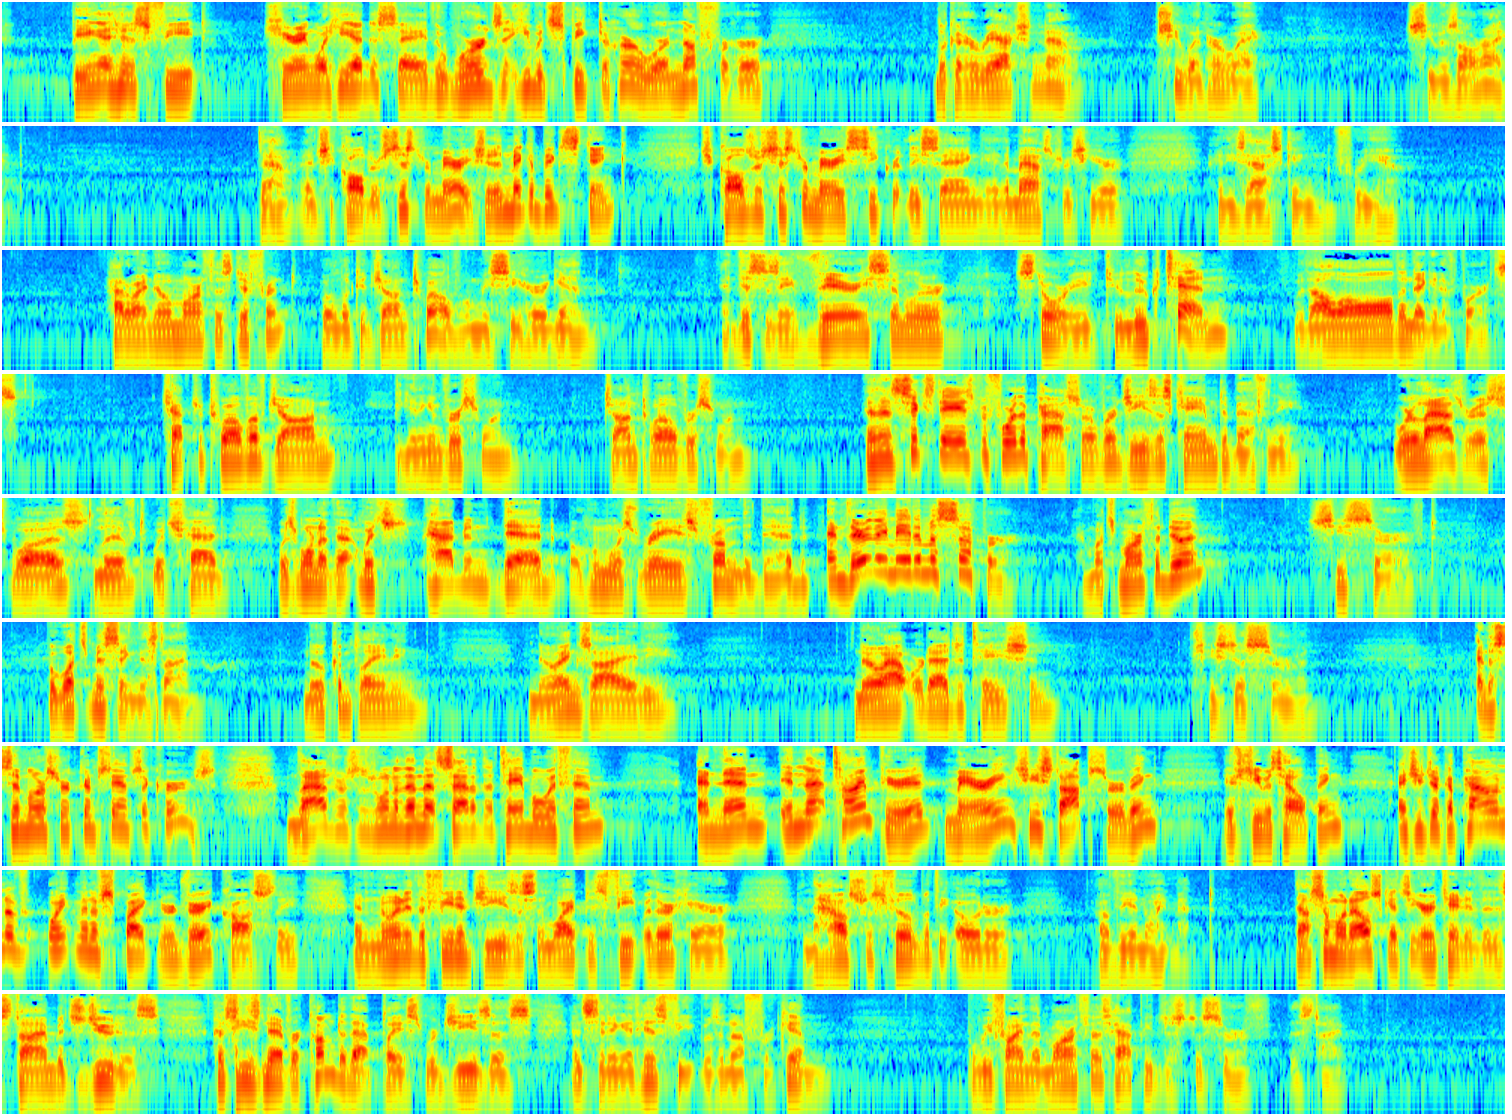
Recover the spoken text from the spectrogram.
being at his feet, hearing what he had to say, the words that he would speak to her were enough for her. Look at her reaction now. She went her way. She was all right. Now, and she called her sister Mary. She didn't make a big stink. She calls her sister Mary secretly, saying, Hey, the master's here, and he's asking for you. How do I know Martha's different? Well, look at John 12 when we see her again. And this is a very similar story to Luke 10 with all, all the negative parts. Chapter 12 of John, beginning in verse 1. John 12, verse 1. And then six days before the Passover, Jesus came to Bethany where Lazarus was lived, which had was one of that which had been dead, but whom was raised from the dead. And there they made him a supper. And what's Martha doing? She served. But what's missing this time? No complaining, no anxiety, no outward agitation. She's just serving. And a similar circumstance occurs. Lazarus is one of them that sat at the table with him. And then in that time period, Mary, she stopped serving if she was helping. And she took a pound of ointment of spikenard, very costly, and anointed the feet of Jesus and wiped his feet with her hair. And the house was filled with the odor of the anointment. Now, someone else gets irritated at this time. It's Judas, because he's never come to that place where Jesus and sitting at his feet was enough for him. But we find that Martha's happy just to serve this time.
